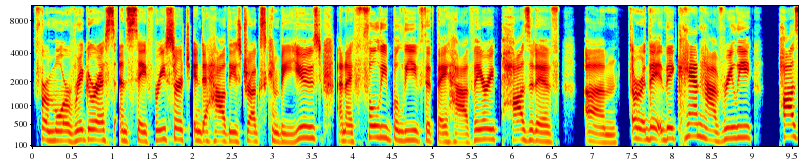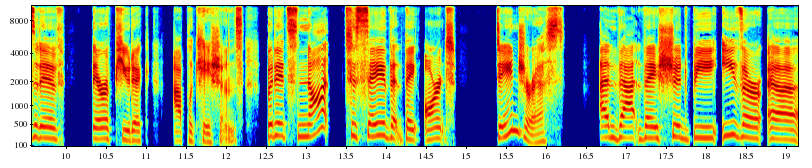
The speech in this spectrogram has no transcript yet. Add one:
for more rigorous and safe research into how these drugs can be used. And I fully believe that they have very positive, um, or they, they can have really positive therapeutic applications. But it's not to say that they aren't dangerous and that they should be either a,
